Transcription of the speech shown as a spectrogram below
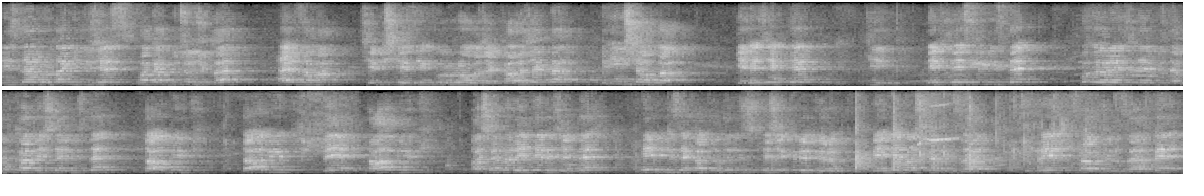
Bizler buradan gideceğiz fakat bu çocuklar her zaman Çemişgezek'in gururu olacak, kalacaklar ve inşallah gelecekte ki neslimizde bu öğrencilerimizden, bu kardeşlerimizden daha büyük, daha büyük ve daha büyük başarılar elde edecekler. Hepinize katıldığınız için teşekkür ediyorum. Belediye başkanımıza, Cumhuriyet Savcımıza ve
